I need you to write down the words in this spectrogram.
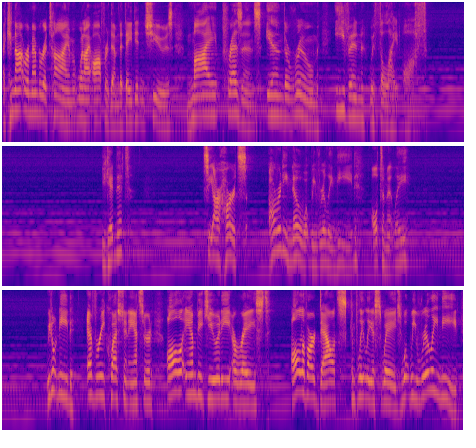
I cannot remember a time when I offered them that they didn't choose my presence in the room, even with the light off. You getting it? See, our hearts already know what we really need ultimately. We don't need every question answered, all ambiguity erased all of our doubts completely assuaged. What we really need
